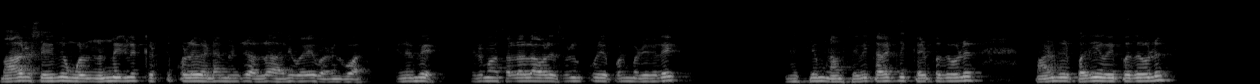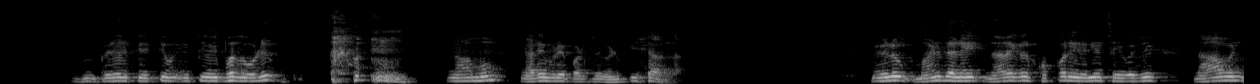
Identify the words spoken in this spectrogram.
மாறு செய்து உங்கள் நன்மைகளை கெடுத்துக் கொள்ள வேண்டாம் என்று அல்லாஹ் அறிவுரை வழங்குவான். எனவே பெருமா சல்லல்லா அலுவலம் கூறிய பொன்மொழிகளை நித்தியம் நாம் செவித்தாழ்த்து கேட்பதோடு மனதில் பதிய வைப்பதோடு பிறருக்கு எட்டி எத்தி வைப்பதோடு நாமும் நடைமுறைப்படுத்த வேண்டும் இன்ஷா அல்லா மேலும் மனிதனை நரைகள் குப்பரை எரிய செய்வது நாவின்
